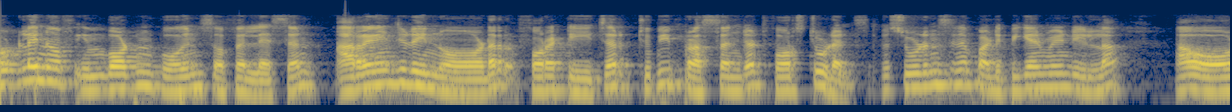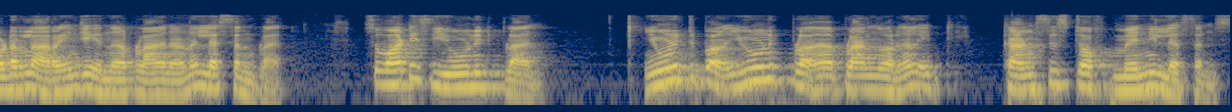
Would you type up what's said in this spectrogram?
outline of important points of a lesson arranged in order for a teacher to be presented for students സ്റ്റുഡൻസിനെ പഠിപ്പിക്കാൻ വേണ്ടിയുള്ള ആ ഓർഡറിൽ അറേഞ്ച് ചെയ്യുന്ന പ്ലാനാണ് lesson plan so what is unit plan unit unit plan എന്ന് പറഞ്ഞാൽ it consist of many lessons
